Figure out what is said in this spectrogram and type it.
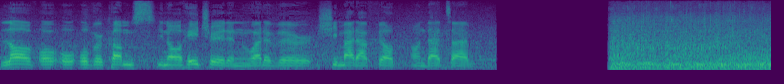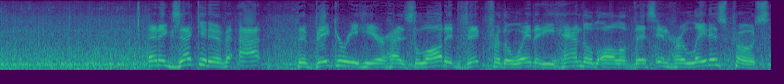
Love overcomes, you know, hatred and whatever she might have felt on that time. An executive at the bakery here has lauded Vic for the way that he handled all of this. In her latest post,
